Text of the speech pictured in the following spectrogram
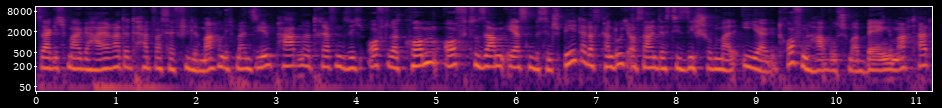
sage ich mal, geheiratet hat, was ja viele machen. Ich meine, Seelenpartner treffen sich oft oder kommen oft zusammen erst ein bisschen später. Das kann durchaus sein, dass die sich schon mal eher getroffen haben, wo es schon mal Bang gemacht hat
